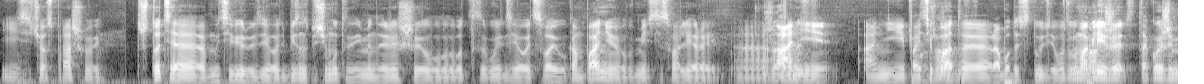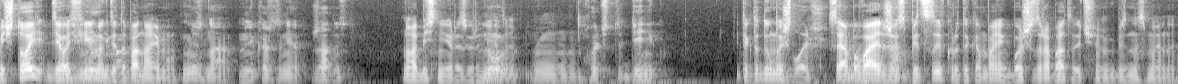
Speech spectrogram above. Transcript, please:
и сейчас спрашивай. Что тебя мотивирует делать бизнес? Почему ты именно решил вот вы делать свою компанию вместе с Валерой, а а Жадность. не, а не пойти Жадность. куда-то работать в студии? Вот вы могли же с такой же мечтой делать Не, фильмы не где-то могу. по найму. Не знаю, мне кажется, нет. Жадность. Ну объясни, разверни ну, это. м, хочется денег И так ты думаешь, больше. Слушай, а бывает же Там. спецы в крутых компаниях больше зарабатывают, чем бизнесмены.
